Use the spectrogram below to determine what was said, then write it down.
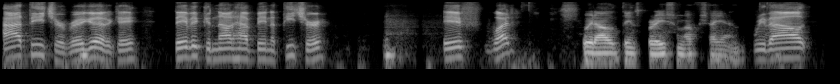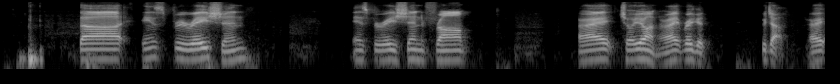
A teacher. Very good. Okay. David could not have been a teacher if what? Without the inspiration of Cheyenne. Without the inspiration, inspiration from, all right, Choyon. All right, very good. Good job. All right.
